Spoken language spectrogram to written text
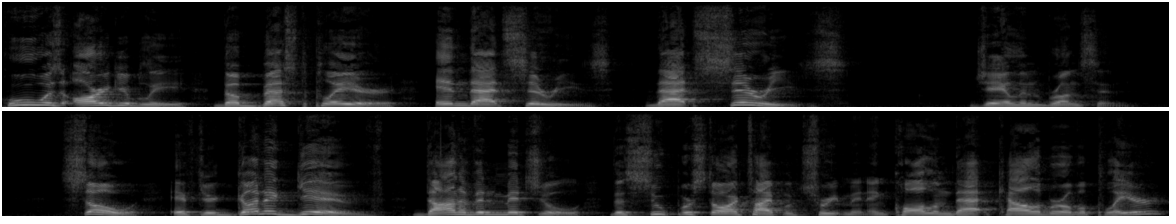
who was arguably the best player in that series. That series, Jalen Brunson. So, if you're gonna give Donovan Mitchell the superstar type of treatment and call him that caliber of a player,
